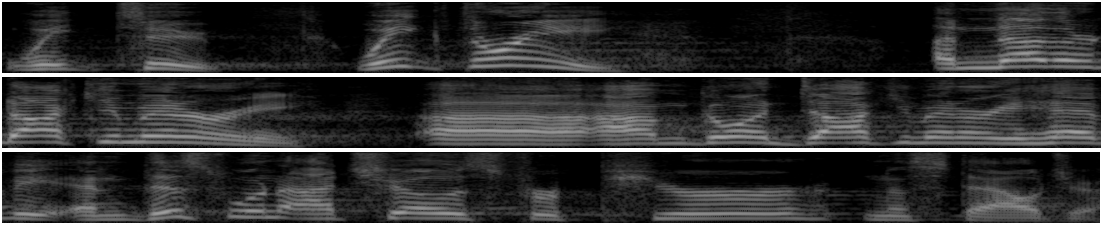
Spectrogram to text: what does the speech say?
week two. Week three, another documentary. Uh, I'm going documentary heavy, and this one I chose for pure nostalgia.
